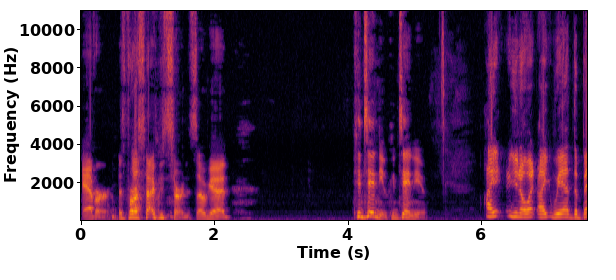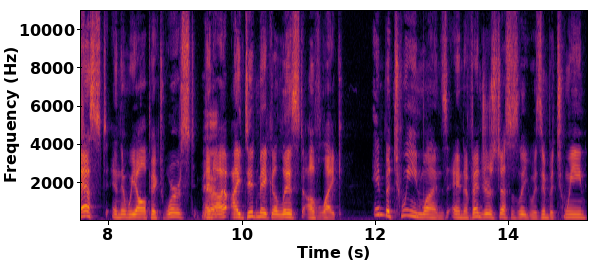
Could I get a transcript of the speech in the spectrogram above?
ever as far as I'm concerned. It's so good. Continue, continue. I, you know what? I we had the best, and then we all picked worst. And I, I did make a list of like in between ones, and Avengers Justice League was in between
